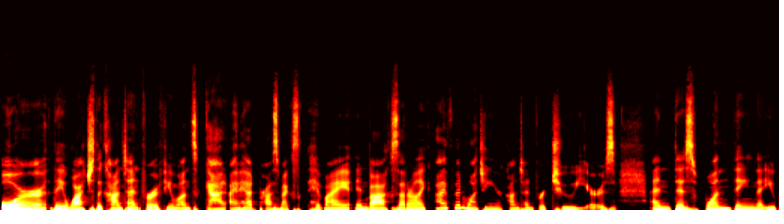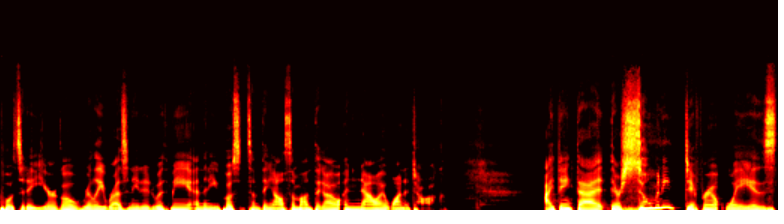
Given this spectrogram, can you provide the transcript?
or they watch the content for a few months. God, I've had prospects hit my inbox that are like, I've been watching your content for two years. And this one thing that you posted a year ago really resonated with me. And then you posted something else a month ago, and now I want to talk. I think that there's so many different ways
